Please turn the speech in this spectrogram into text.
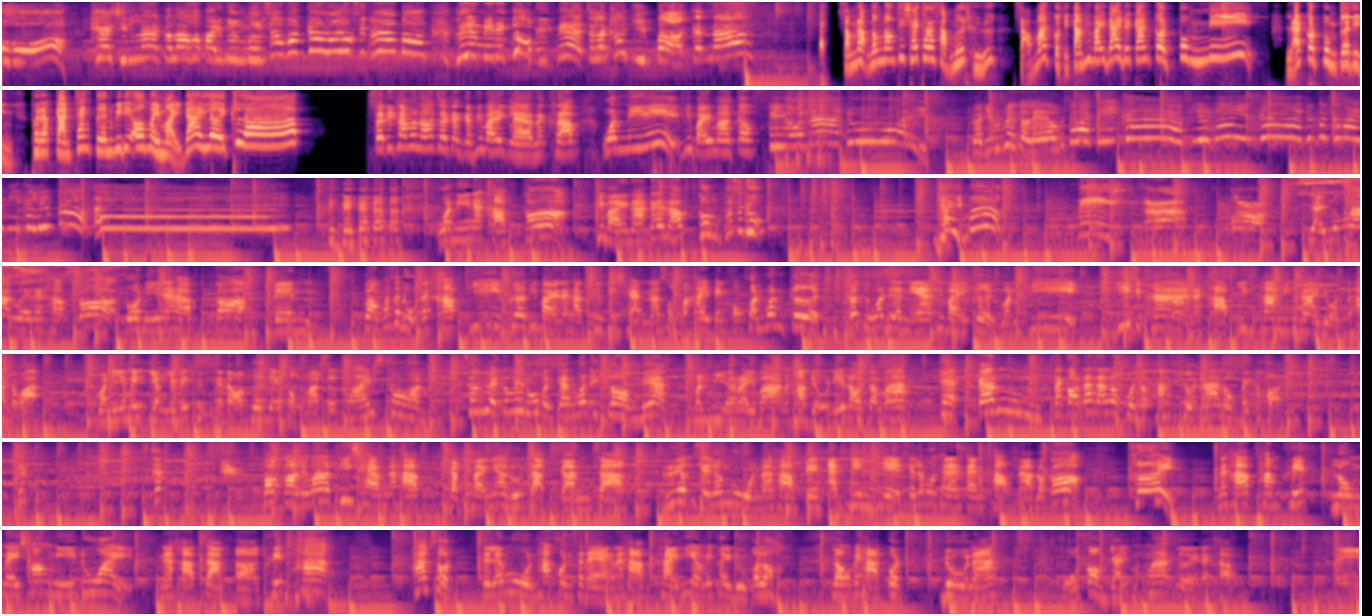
โอ้โห แค่ชิ้นแรกก็ล่อเข้าไป 13,965 บาท และยังมีในกล่องอีกเนี่ย จะราคากี่บาทกันนะ สำหรับน้องๆที่ใช้โทรศัพท์มือถือ สามารถกดติดตามพี่ไบค์ได้โดยการกดปุ่มนี้ และกดปุ่มกระดิ่ง เพื่อรับการแจ้งเตือนวิดีโอใหม่ๆ ได้เลยครับ สวัสดีครับน้องๆเจอกันกับพี่ไบค์อีกแล้วนะครับ วันนี้พี่ไบค์มากับฟิโอน่าด้วย สวัสดีเพื่อนๆกันเร็วสวัสดีค่ะฟิโอน่า วันนี้นะครับก็พี่ไบนะได้รับกล่องพัสดุ ใหญ่มาก นี่อ่าอ่าใหญ่มากๆเลยนะครับ ก็ตัวนี้นะครับก็เป็นกล่องพัสดุนะครับที่เพื่อนพี่ใบนะครับ ชื่อพี่แชมป์นะส่งมาให้เป็นของขวัญวันเกิด ก็คือว่าเดือนเนี้ยพี่ใบเกิดวันที่ 25 นะครับ 25 มิถุนายนนะครับแต่ว่าวันนี้ยังไม่ยังยังไม่ถึงนะแต่ว่าเพื่อนพี่ส่งมาเซอร์ไพรส์ก่อน ซึ่งเพื่อนก็ไม่รู้เหมือนกันว่าในกล่องเนี่ยมันมีอะไรบ้างนะครับ เดี๋ยววันนี้เราจะมาแกะกัน แต่ก่อนหน้านั้นเราควรจะพาเทลหน้าลงไปก่อนจะบอกก่อนเลยว่าพี่แชมป์นะครับ กับพี่ไบร์เนี่ยรู้จักกันจากเรื่องเซเลอร์มูนนะครับเป็นแอดมินเพจเซเลอร์มูนไทยแลนด์แฟนคลับนะครับแล้วก็เคยนะครับทำคลิปลงในช่องนี้ด้วยนะครับจากคลิปภาคภาคสด ซเลอร์มูนภาคคนแสดงนะครับ ใครที่ยังไม่เคยดูก็ลองลองไปหากดดูนะ โหกล่องใหญ่มากๆเลยนะครับนี่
